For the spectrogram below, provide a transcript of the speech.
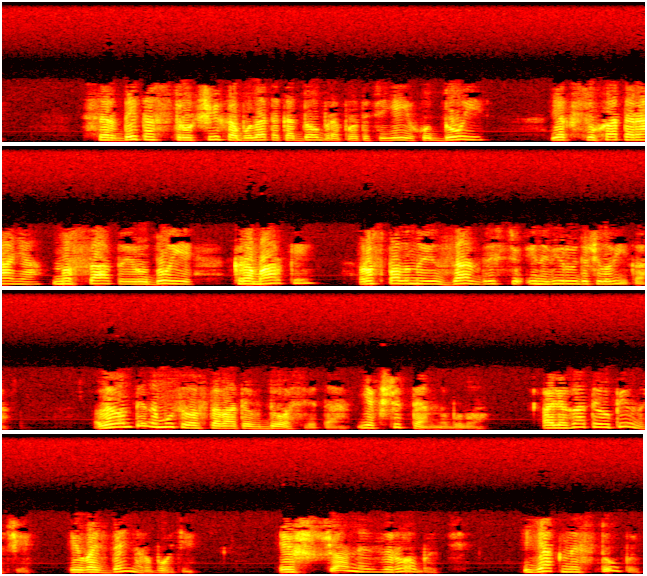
Сердита стручиха була така добра проти цієї худої, як суха тараня, носатої, рудої крамарки, розпаленої заздрістю і невірою до чоловіка. Левантина мусила вставати в досвіта, як темно було, а лягати опівночі і весь день на роботі. І що не зробить, як не ступить,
